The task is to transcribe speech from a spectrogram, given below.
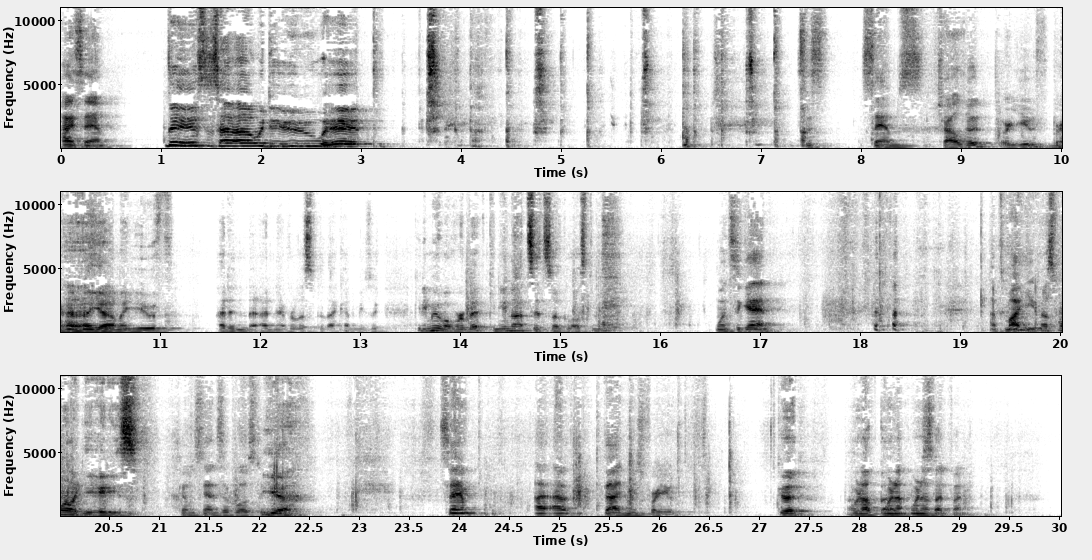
Hi, Sam. This is how we do it. Is this Sam's childhood or youth, Uh, yeah, my youth. I didn't. I'd never listened to that kind of music. Can you move over a bit? Can you not sit so close to me? Once again. That's my youth. That's more like the '80s. Come stand so close to me. Yeah. Sam, I, I, bad news for you. Good. I We're not, we're not, we're not that funny.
